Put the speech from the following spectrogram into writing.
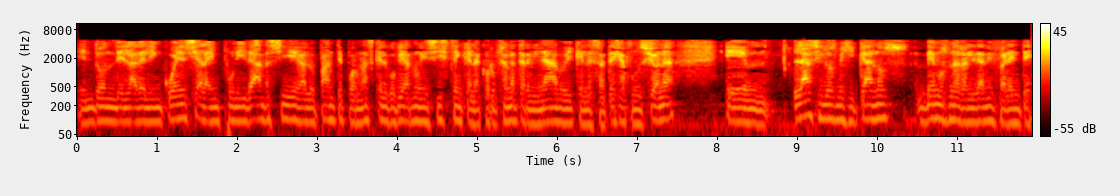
en donde la delincuencia, la impunidad sigue galopante por más que el gobierno insiste en que la corrupción ha terminado y que la estrategia funciona, eh, las y los mexicanos vemos una realidad diferente.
